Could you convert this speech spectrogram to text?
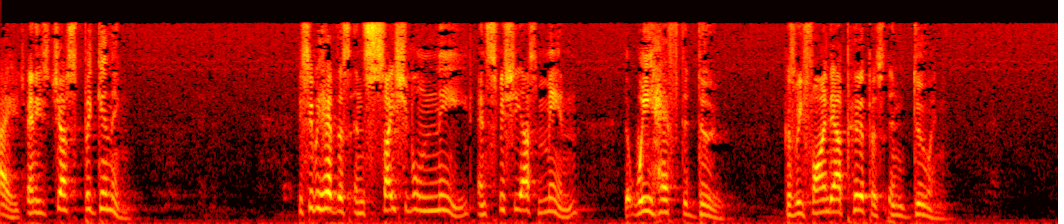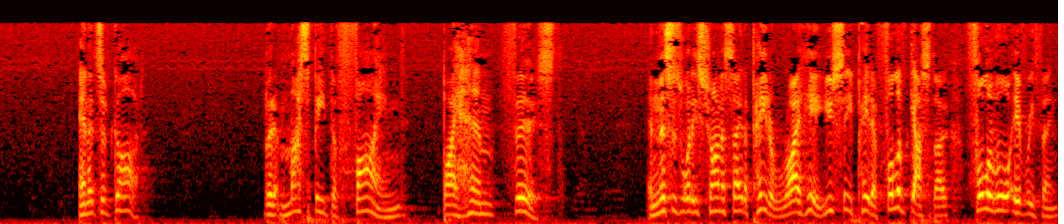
age and he's just beginning. You see, we have this insatiable need, and especially us men, that we have to do. Because we find our purpose in doing. And it's of God. But it must be defined by Him first. And this is what he's trying to say to Peter right here. You see Peter full of gusto, full of all everything.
